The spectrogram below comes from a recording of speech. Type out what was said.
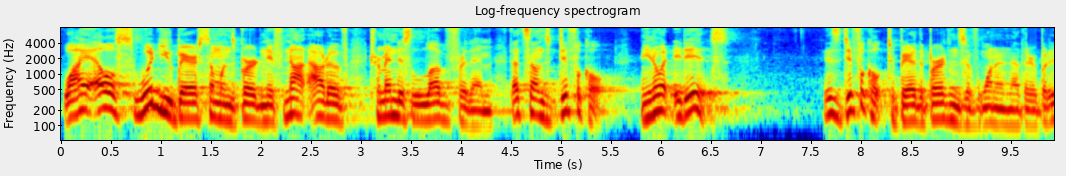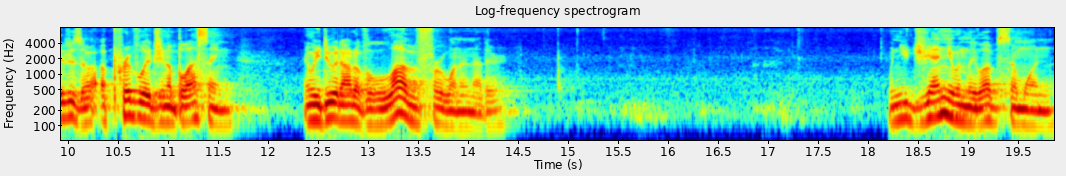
Why else would you bear someone's burden if not out of tremendous love for them? That sounds difficult. And you know what? It is it is difficult to bear the burdens of one another, but it is a, privilege and a blessing. And we do it out of love for one another. When you genuinely love someone,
